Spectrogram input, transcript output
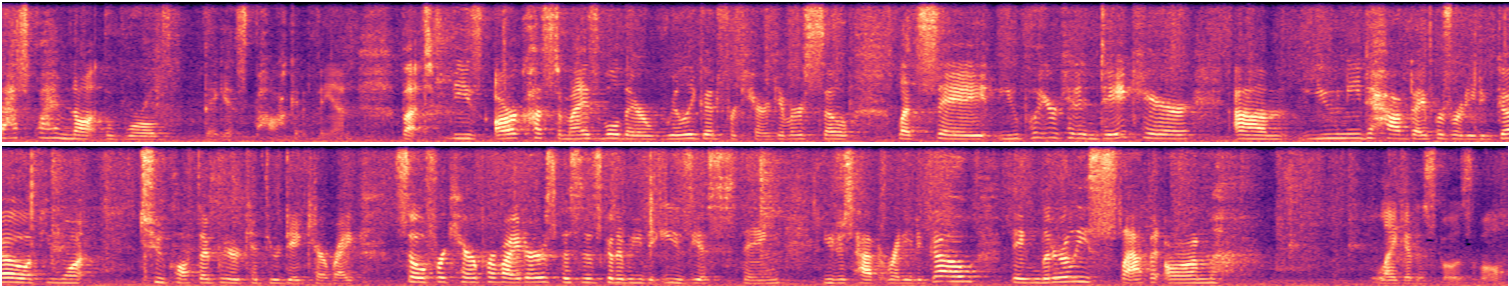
that's why I'm not the world's biggest pocket fan. but these are customizable. They're really good for caregivers. So let's say you put your kid in daycare, um, you need to have diapers ready to go if you want to cloth diaper your kid through daycare, right? So for care providers, this is gonna be the easiest thing. You just have it ready to go. They literally slap it on like a disposable.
